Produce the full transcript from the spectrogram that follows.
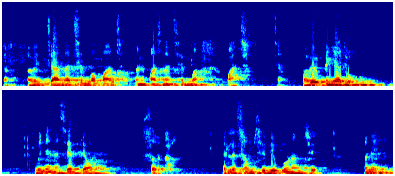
ચાલો, હવે ચારના છેદમાં પાંચ અને પાંચના છેદમાં પાંચ. ચાલો, હવે અહીંયા જો બંનેના છેદ કેવા? સરખા. એટલે સમછેદી અપૂર્ણાંક છે. અને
